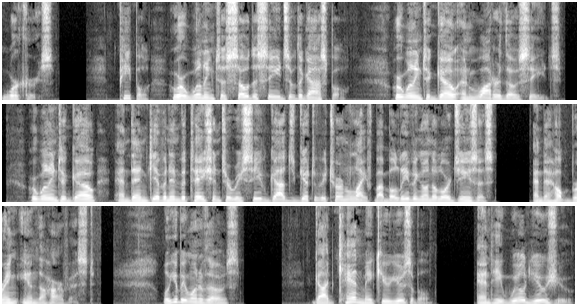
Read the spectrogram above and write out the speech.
workers, people who are willing to sow the seeds of the gospel, who are willing to go and water those seeds, who are willing to go and then give an invitation to receive God's gift of eternal life by believing on the Lord Jesus and to help bring in the harvest. Will you be one of those? God can make you usable, and he will use you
